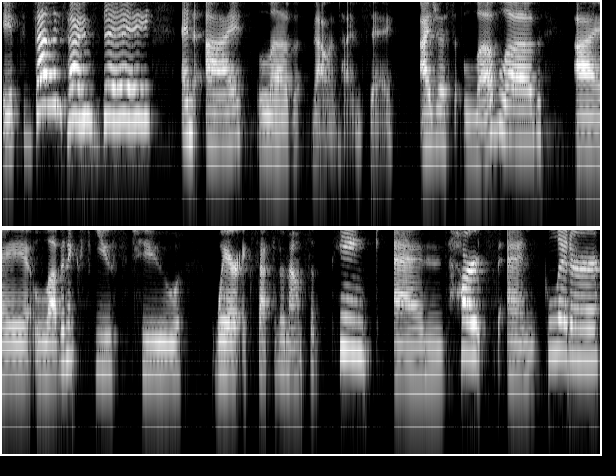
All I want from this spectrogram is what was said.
it's Valentine's Day. And I love Valentine's Day. I just love love. I love an excuse to wear excessive amounts of pink and hearts and glitter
